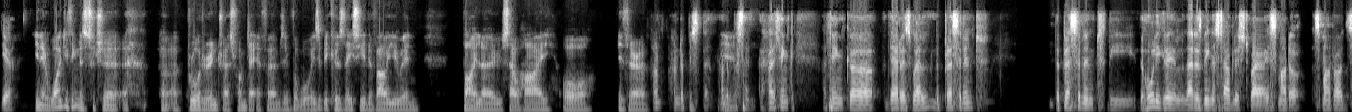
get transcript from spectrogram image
Yeah. You know, why do you think there's such a, a, a broader interest from data firms in football? Is it because they see the value in buy low, sell high, or is there a Hundred percent, hundred percent. I think, I think uh, there as well. The precedent, the precedent, the the holy grail that has been established by smart smart odds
